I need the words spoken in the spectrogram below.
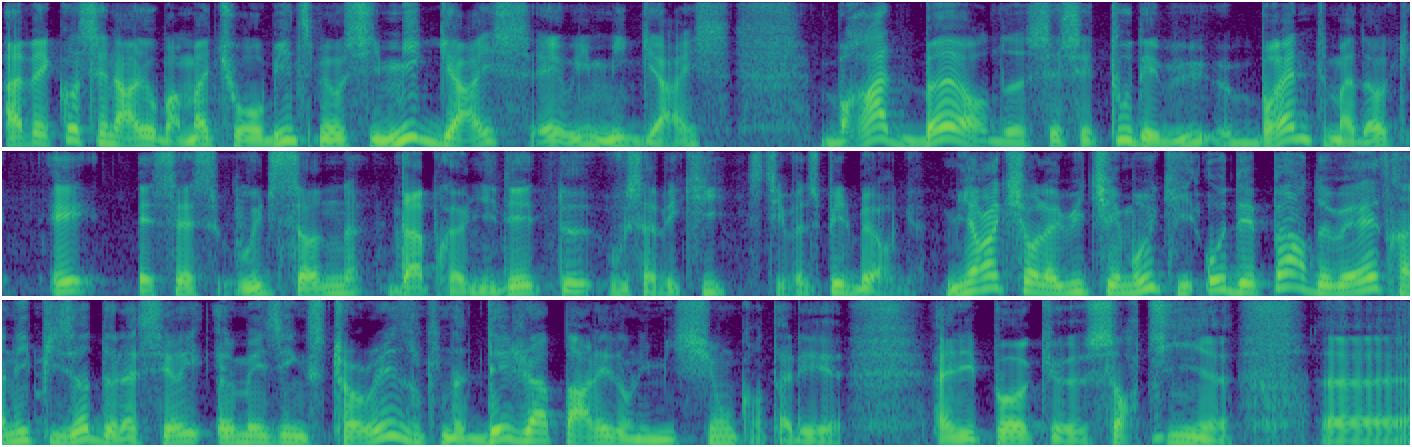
avec au scénario ben, Matthew Robbins, mais aussi Mick Garris, eh oui, Mick Garris, Brad Bird, c'est ses tout débuts, Brent Maddock et SS Wilson, d'après une idée de, vous savez qui, Steven Spielberg. Miracle sur la 8e rue, qui au départ devait être un épisode de la série Amazing Stories, dont on a déjà parlé dans l'émission quand elle est à l'époque euh, sortie euh,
